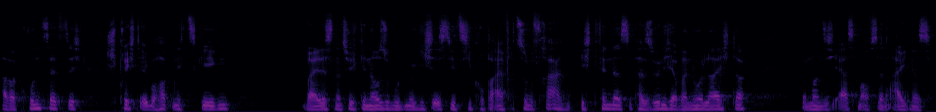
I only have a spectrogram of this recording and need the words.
Aber grundsätzlich spricht da überhaupt nichts gegen, weil es natürlich genauso gut möglich ist, die Zielgruppe einfach zu befragen. Ich finde es persönlich aber nur leichter, wenn man sich erstmal auf sein eigenes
